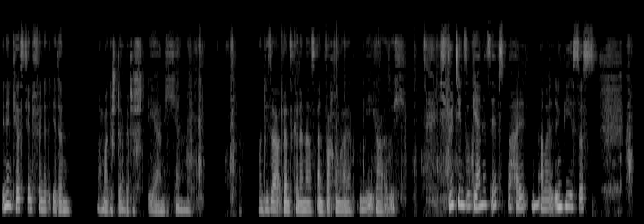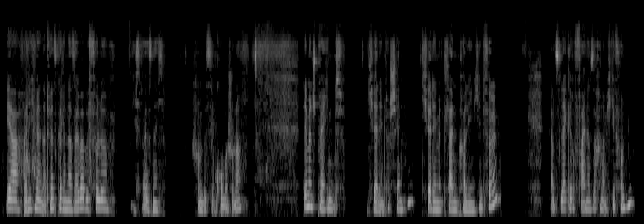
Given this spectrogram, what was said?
in den Kästchen findet ihr dann nochmal gestempelte Sternchen. Und dieser Adventskalender ist einfach mal mega. Also ich, ich würde ihn so gerne selbst behalten, aber irgendwie ist das, ja, wenn ich mir einen Adventskalender selber befülle, ich weiß nicht, Schon ein bisschen komisch, oder? Dementsprechend, ich werde ihn verschenken. Ich werde ihn mit kleinen Pralinchen füllen. Ganz leckere, feine Sachen habe ich gefunden.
